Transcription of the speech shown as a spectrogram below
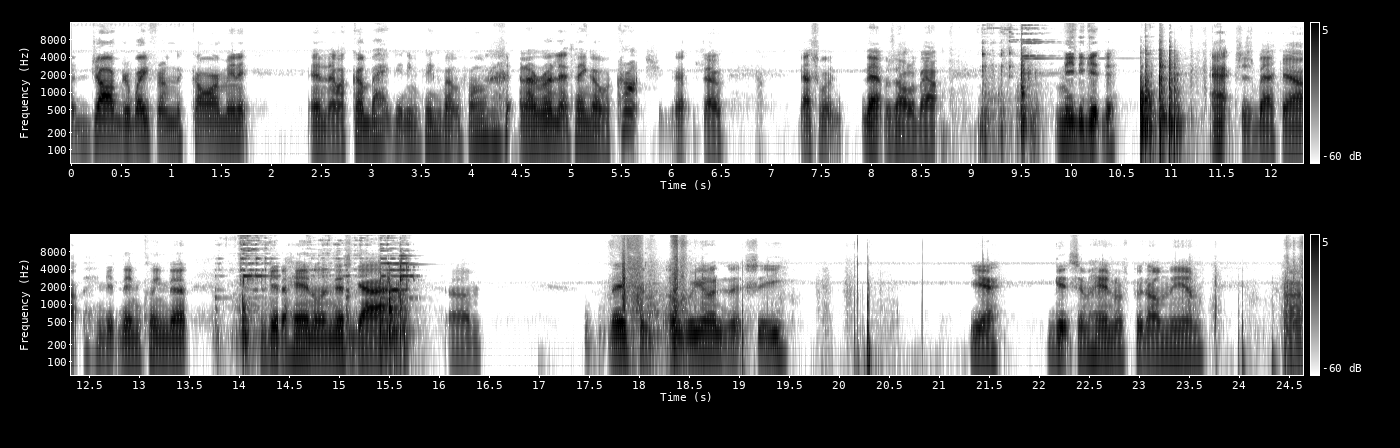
I, jogged away from the car a minute, and I come back, didn't even think about my phone, and I run that thing over crunch. So that's what that was all about. Need to get the axes back out and get them cleaned up. Get a handle on this guy. Um, there's some over yonder. Let's see. Yeah, get some handles put on them. Uh,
